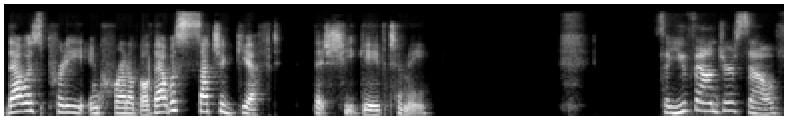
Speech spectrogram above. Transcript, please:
that was pretty incredible. That was such a gift that she gave to me. So you found yourself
